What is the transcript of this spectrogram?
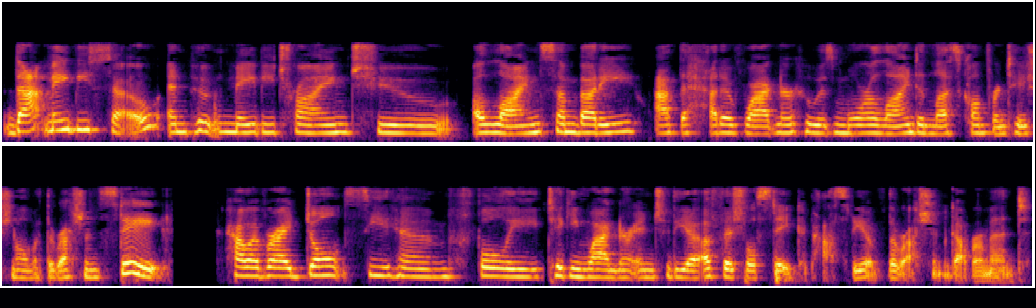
That may be so, and Putin may be trying to align somebody at the head of Wagner who is more aligned and less confrontational with the Russian state However, I don't see him fully taking Wagner into the official state capacity of the Russian government.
